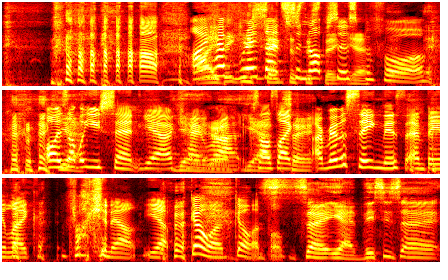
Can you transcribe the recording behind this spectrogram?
I, I have read that sent us this thing, synopsis yeah. before. oh, is Yeah. that what you sent? Yeah, okay, Yeah, yeah, right. Because yeah. I was like, So- I remember seeing this and being like, fucking hell. Yeah, go on, go on, Bob. So yeah, this is uh,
